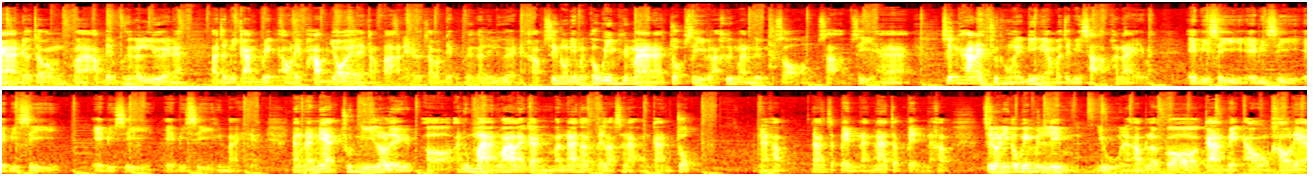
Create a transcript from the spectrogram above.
งานเดี๋ยวจะต้องมาอัปเดตเพื่อนกันเรื่อยๆนะอาจจะมีการเบรกเอาในภาพย่อยอะไรต่างๆเนี่ยเดี๋ยวจะอัปเดตเพื่อนกันเรื่อยๆนะครับซึ่งตรงนี้มันก็วิ่งขึ้นมานะจบ4เวลาขึ้นมา 1 2 3 4 5 ซึ่งถ้าในชุดของ ending เนี่ยมันจะมี 3 ข้างในไหม ABC ABC ABC ABC ABC ขึ้นไปนะดังนั้นเนี่ยชุดนี้เราเลยเออนุมานว่าแล้วกันมันน่าจะเป็นลักษณะของการจบนะครับน่าจะเป็นนะน่าจะเป็นนะครับ ซึ่งตรงนี้ก็วิ่งเป็นริมอยู่นะครับ แล้วก็การเบรกเอาของเขาเนี่ย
